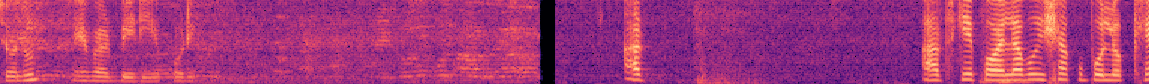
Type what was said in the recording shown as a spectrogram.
চলুন এবার বেরিয়ে পড়ি। আজকে পয়লা বৈশাখ উপলক্ষে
